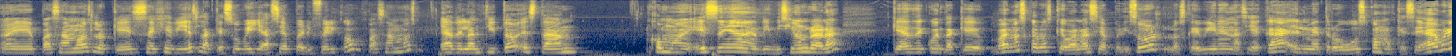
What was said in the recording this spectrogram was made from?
eh, pasamos lo que es eje 10, la que sube ya hacia periférico, pasamos, adelantito están como esa división rara que haz de cuenta que van los carros que van hacia Perisur, los que vienen hacia acá, el metrobús como que se abre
